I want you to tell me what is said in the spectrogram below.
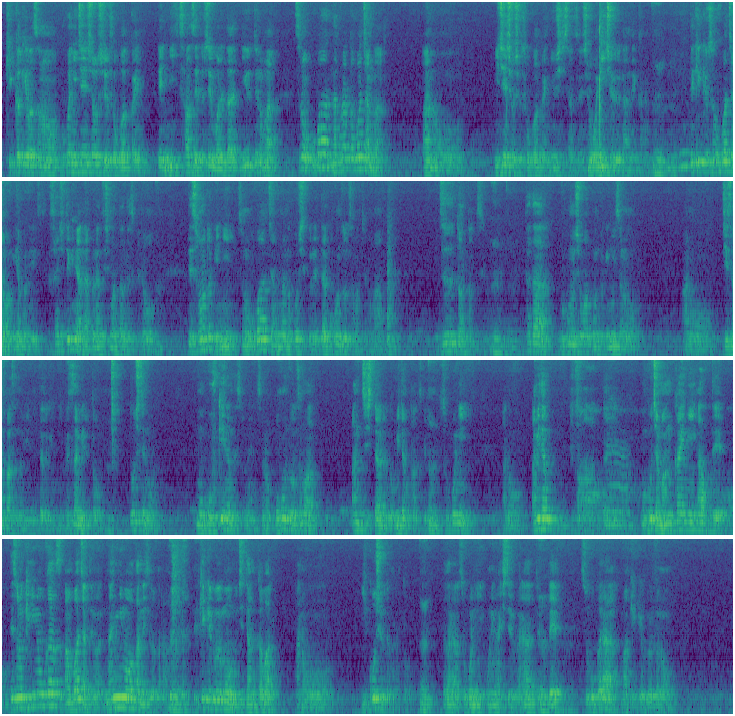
きっかけはその僕は日蓮召集創価学会で3世として生まれた理由っていうのがそのおばあ亡くなったおばあちゃんがあの日蓮召集創価学会に入信したんですね。昭和二十何年かなんか。う。ん。で結局そのおばあちゃんはやっぱり最終的には亡くなってしまったんですけどでその時にそのおばあちゃんが残してくれたご本尊様っていうのがずーっとあったんですよ。うん。ただ僕も小学校の時にそのあのじいさんばあさんの家に行った時に仏壇見るとどうしてももうご不敬なんですよね。そのご本尊様は安置してあるのを見たことあるんですけど、うん。そこにあの阿弥陀仏があったりもうごちゃ満開にあってでその義理のお母さんあおばあちゃんっていうのは何にも分かんない人だから結局もううち檀家はあの一向宗だからと。うん。だからそこにお願いしてるからって言って、そこから、まあ、結局その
